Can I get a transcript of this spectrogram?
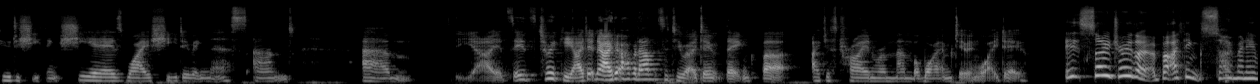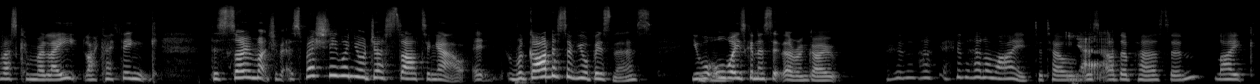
who does she think she is? Why is she doing this? And um yeah, it's it's tricky. I don't know. I don't have an answer to it, I don't think, but I just try and remember why I'm doing what I do. It's so true though, but I think so many of us can relate. Like I think there's so much of it, especially when you're just starting out. It regardless of your business, you mm-hmm. are always going to sit there and go, "Who the heck, who the hell am I to tell yeah. this other person? Like,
